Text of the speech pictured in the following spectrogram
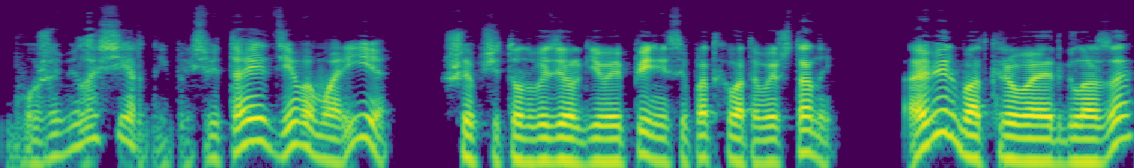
«Боже милосердный, Пресвятая Дева Мария!» — шепчет он, выдергивая пенис и подхватывая штаны. А Вельма открывает глаза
